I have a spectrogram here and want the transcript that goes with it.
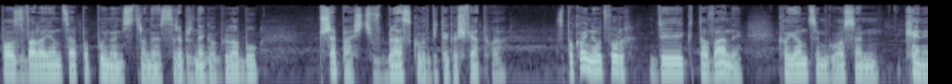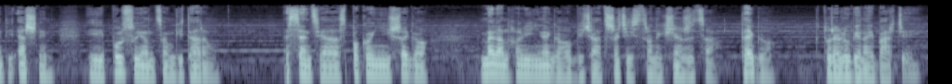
pozwalająca popłynąć w stronę srebrnego globu, przepaść w blasku odbitego światła. Spokojny utwór dyktowany kojącym głosem Kennedy Ashlin i pulsującą gitarą. Esencja spokojniejszego, melancholijnego oblicza trzeciej strony księżyca, tego, które lubię najbardziej.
